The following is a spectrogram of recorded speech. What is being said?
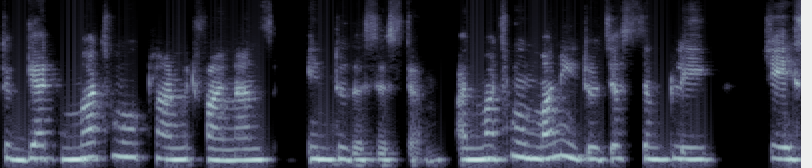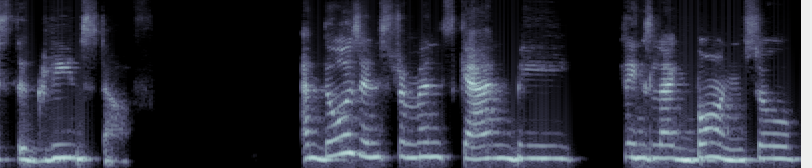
to get much more climate finance into the system and much more money to just simply chase the green stuff. And those instruments can be things like bonds. So,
